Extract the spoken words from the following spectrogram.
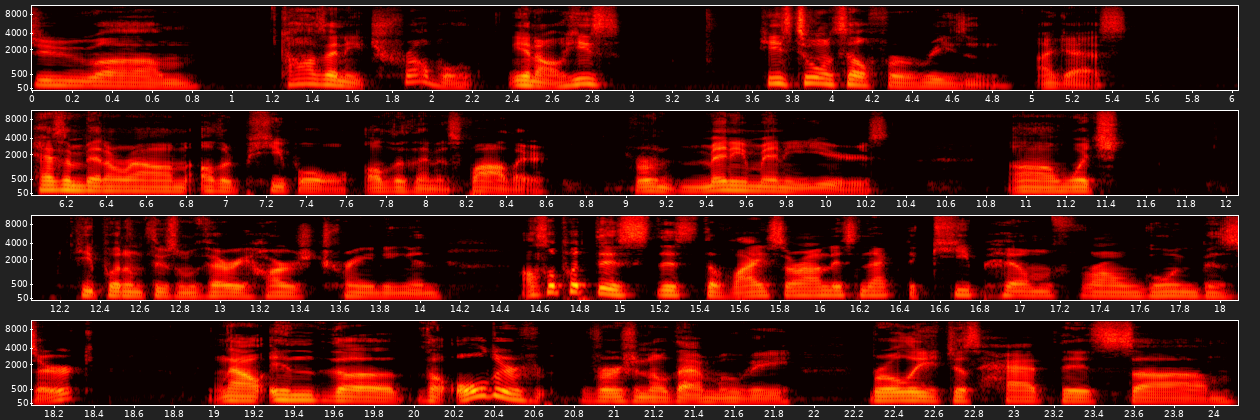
to um cause any trouble. You know, he's he's to himself for a reason, I guess. Hasn't been around other people other than his father for many many years, um, which he put him through some very harsh training and also put this this device around his neck to keep him from going berserk. Now, in the the older version of that movie, Broly just had this um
